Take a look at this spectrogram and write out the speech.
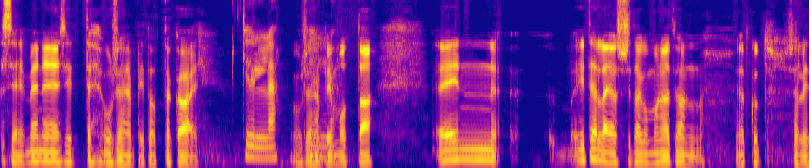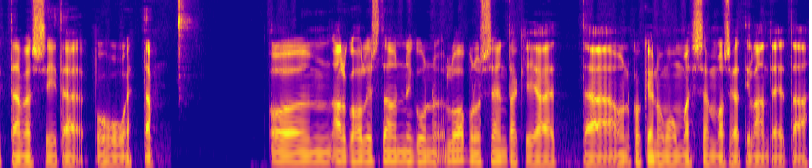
se menee sitten useampi totta kai, Kyllä. useampi, kyllä. mutta en itsellä, jos sitä kun monet on, jotkut selittää myös siitä, puhuu, että on, alkoholista on niin kuin luopunut sen takia, että on kokenut muun muassa semmoisia tilanteita,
